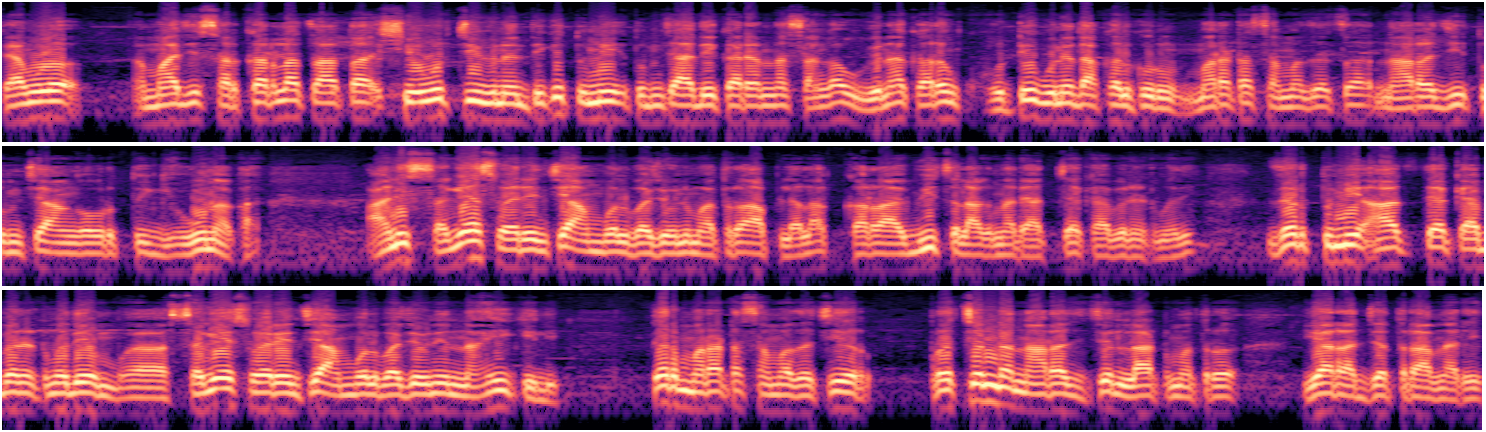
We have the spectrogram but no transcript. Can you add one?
त्यामुळं माझी सरकारलाच आता शेवटची विनंती की तुम्ही तुमच्या अधिकाऱ्यांना सांगा विनाकारण खोटे गुन्हे दाखल करून मराठा समाजाचा नाराजी तुमच्या अंगावरती घेऊ नका. आणि सगळ्या स्वयंची अंमलबजावणी मात्र आपल्याला करावीच लागणार आहे आजच्या कॅबिनेटमध्ये. जर तुम्ही आज त्या कॅबिनेटमध्ये सगळे सगळ्या सोयऱ्यांची अंमलबजावणी नाही केली तर मराठा समाजाची प्रचंड नाराजीची लाट मात्र या राज्यात राहणार आहे.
